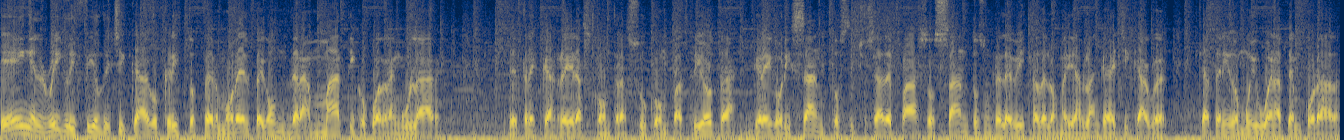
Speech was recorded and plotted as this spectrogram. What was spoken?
En el Wrigley Field de Chicago, Christopher Morel pegó un dramático cuadrangular de tres carreras contra su compatriota Gregory Santos. Dicho sea de paso, Santos, un relevista de los Medias Blancas de Chicago, que ha tenido muy buena temporada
